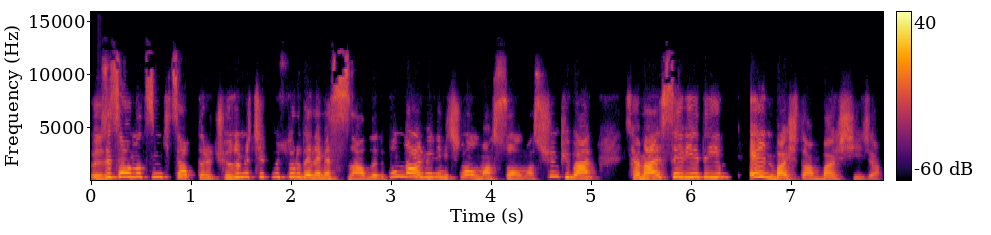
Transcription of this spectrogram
özet anlatım kitapları, çözümlü çıkmış soru denemesi sınavları. Bunlar benim için olmazsa olmaz. Çünkü ben temel seviyedeyim, en baştan başlayacağım.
